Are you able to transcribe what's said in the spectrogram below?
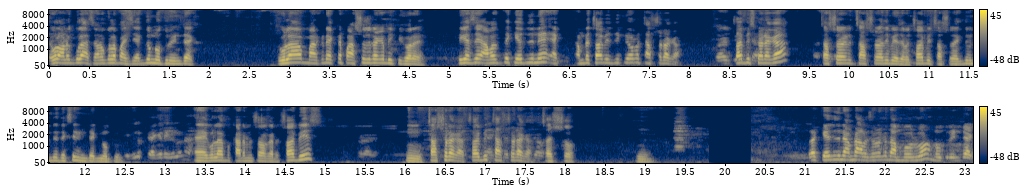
এগুলো অনেকগুলো আছে অনেকগুলো পাইছি একদম নতুন ইনটেক এগুলা মার্কেটে একটা পাঁচশো টাকা বিক্রি করে। ঠিক আছে? আমাদের থেকে কেউ যদি নেয় আমরা ছয় পিস বিক্রি করব চারশো টাকা। ছয় পিস টাকা। চারশো টাকা চারশো টাকা দিয়ে পেয়ে যাবে। ছয় পিস চারশো টাকা। একদম দেখছেন ইনটেক নতুন। হ্যাঁ এগুলো কার্টন সহকারে। ছয় পিস হুম চারশো টাকা ছয় পিস চারশো টাকা চারশো। হুম। এবার কেউ যদি আমরা আলোচনা করে দাম বলব নতুন ইনটেক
